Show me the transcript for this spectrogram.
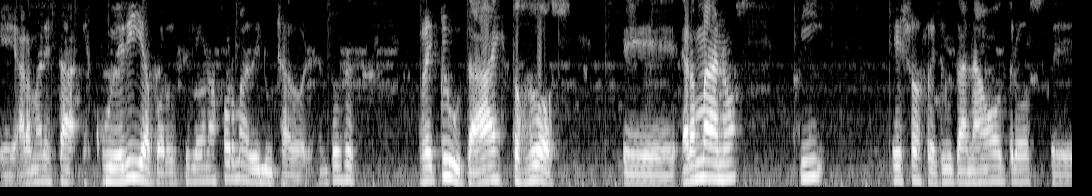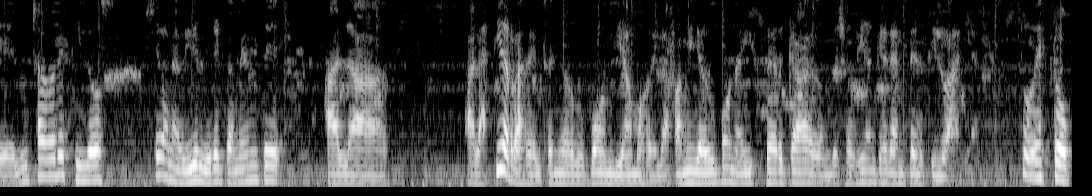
eh, armar esta escudería, por decirlo de una forma, de luchadores. Entonces recluta a estos dos eh, hermanos y ellos reclutan a otros eh, luchadores y los llevan a vivir directamente a las, a las tierras del señor Dupont, digamos, de la familia Dupont, ahí cerca de donde ellos vivían, que era en Pensilvania. Todo esto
